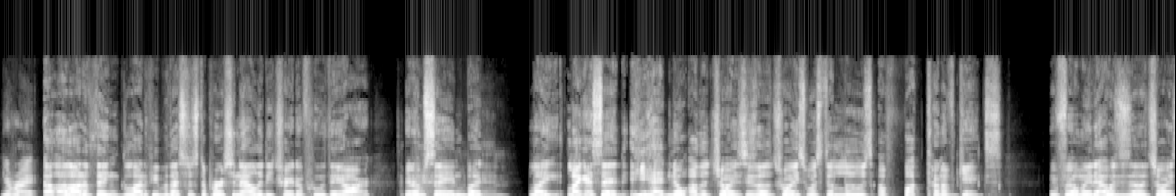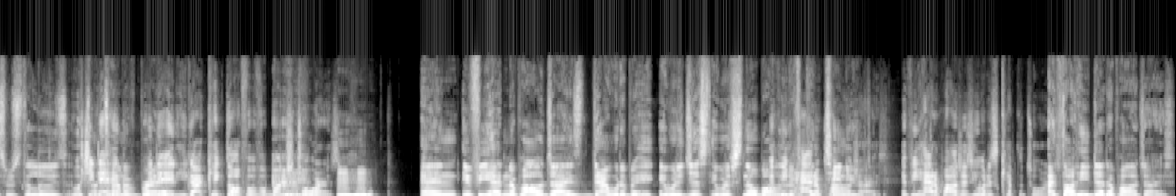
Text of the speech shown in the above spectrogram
You're right. A, a lot of thing. A lot of people. That's just the personality trait of who they are. You know what I'm saying? But Man. like like I said, he had no other choice. His other choice was to lose a fuck ton of gigs. You feel me? That was his other choice was to lose Which he a did. ton of bread. He did. He got kicked off of a bunch of tours. hmm And if he hadn't apologized, that would have been. It would have just. It would have snowballed. if he would have had continued. apologized, if he had apologized, he would have kept the tour. I thought he did apologize.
